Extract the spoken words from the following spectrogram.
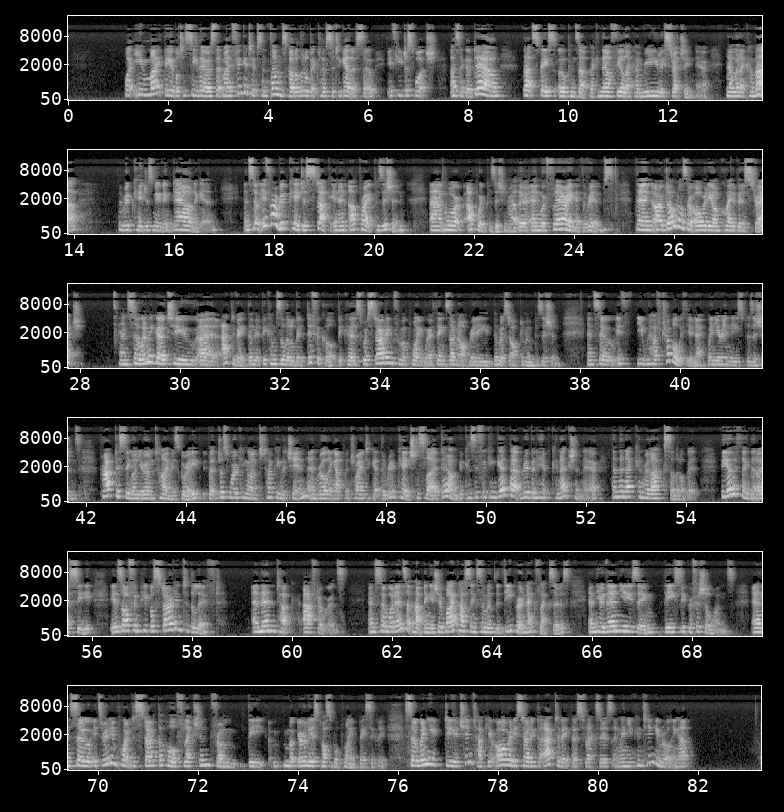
What you might be able to see there is that my fingertips and thumbs got a little bit closer together. So if you just watch as I go down, that space opens up. I can now feel like I'm really stretching there. Now when I come up, the rib cage is moving down again. And so if our rib cage is stuck in an upright position, uh, more upward position rather, and we're flaring at the ribs, then our abdominals are already on quite a bit of stretch. And so when we go to uh, activate them, it becomes a little bit difficult because we're starting from a point where things are not really the most optimum position. And so if you have trouble with your neck when you're in these positions, Practicing on your own time is great, but just working on tucking the chin and rolling up and trying to get the rib cage to slide down because if we can get that rib and hip connection there, then the neck can relax a little bit. The other thing that I see is often people start into the lift and then tuck afterwards. And so what ends up happening is you're bypassing some of the deeper neck flexors and you're then using the superficial ones. And so it's really important to start the whole flexion from the earliest possible point, basically. So when you do your chin tuck, you're already starting to activate those flexors. And when you continue rolling up,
